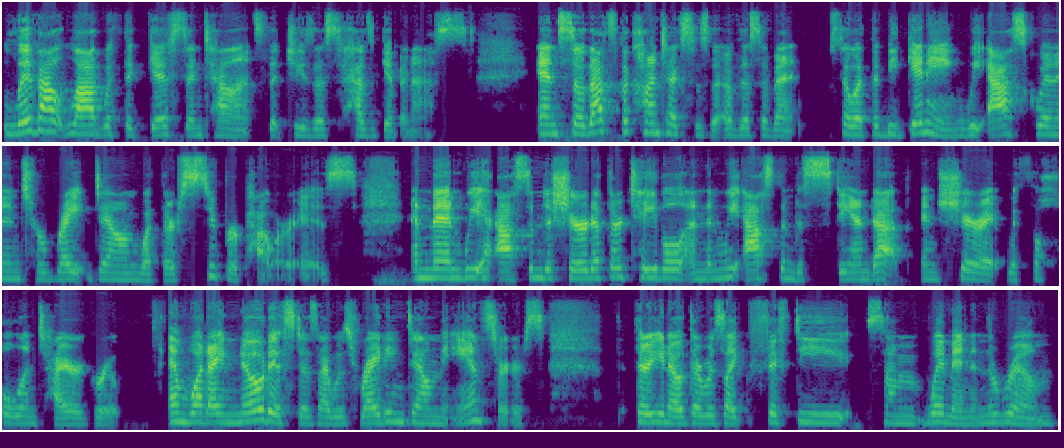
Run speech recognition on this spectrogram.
live out loud with the gifts and talents that Jesus has given us. And so that's the context of this event. So at the beginning, we ask women to write down what their superpower is. And then we ask them to share it at their table. And then we ask them to stand up and share it with the whole entire group. And what I noticed as I was writing down the answers, there, you know, there was like 50 some women in the room.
